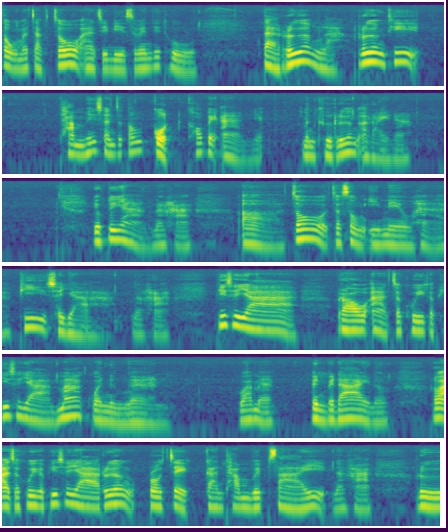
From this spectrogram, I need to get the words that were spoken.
ส่งมาจากโจ RGB 72 แต่เรื่องล่ะ เรื่องที่ทำให้ฉันจะต้องกดเข้าไปอ่านเนี่ย มันคือเรื่องอะไรนะ ยกตัวอย่างนะคะโจจะส่งอีเมลหาพี่ชยานะคะ พี่ชยาเราอาจจะคุยกับพี่ชยามากกว่าหนึ่งงาน ว่าไหมเป็นไปได้เนาะเราอาจจะคุยกับพี่ชยาเรื่อง project การทำเว็บไซต์นะคะหรือ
